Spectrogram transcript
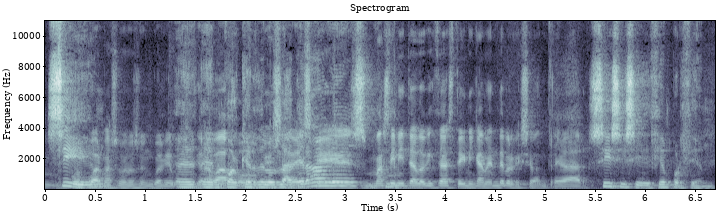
mm, Sí. puede jugar más o menos en cualquier En- posición en abajo, cualquier de los sabes que laterales. es más limitado quizás técnicamente, pero que se va a entregar. Sí, sí, sí, 100%.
